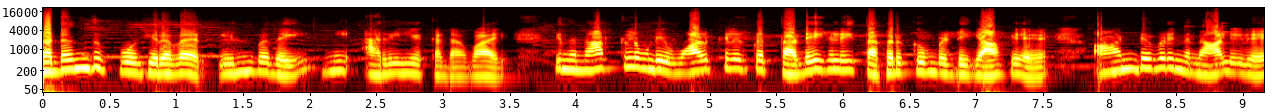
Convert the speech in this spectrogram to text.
கடந்து போகிறவர் என்பதை நீ அறிய கடவாய். இந்த நாட்களில் உன்னுடைய வாழ்க்கையில் இருக்க தடைகளை தகர்க்கும்படியாக ஆண்டவர் இந்த நாளிலே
